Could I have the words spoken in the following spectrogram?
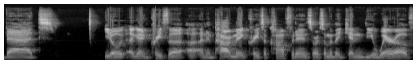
that you know again creates a, a, an empowerment creates a confidence or something they can be aware of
